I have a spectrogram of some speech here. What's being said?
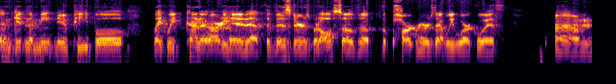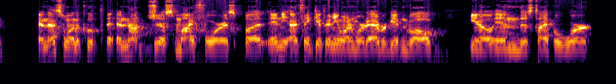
and getting to meet new people. Like we kind of already hinted at the visitors, but also the the partners that we work with. Um, and that's one of the cool things, and not just my forest, but any. I think if anyone were to ever get involved, you know, in this type of work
